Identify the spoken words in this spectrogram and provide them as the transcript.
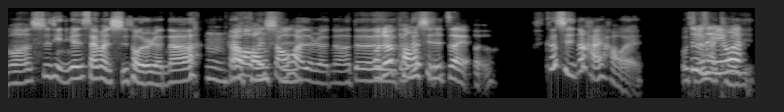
么尸体里面塞满石头的人呐、啊，嗯，然后被烧坏的人呢、啊。对，对，对，对，我觉得彭师最恶。可其实那还好哎、欸。是不是因为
